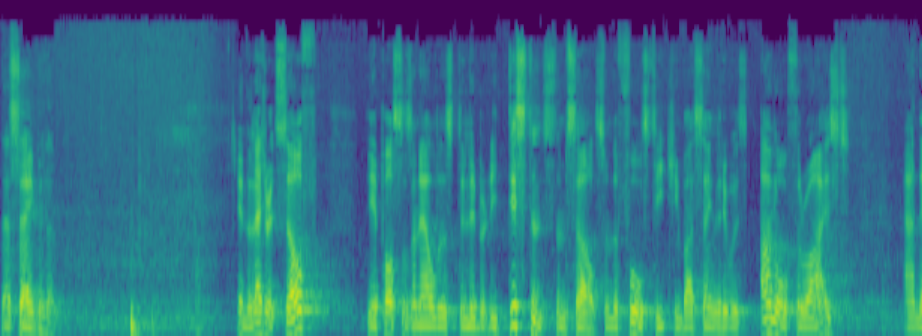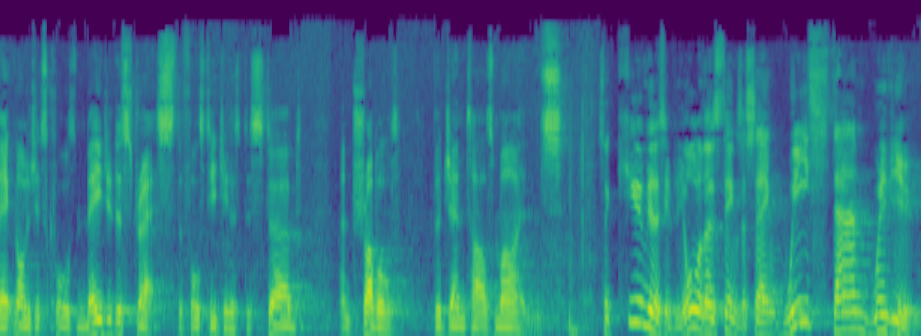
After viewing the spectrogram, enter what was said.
they're saying to them. In the letter itself, the apostles and elders deliberately distanced themselves from the false teaching by saying that it was unauthorized, and they acknowledge it's caused major distress. The false teaching has disturbed and troubled the Gentiles' minds. So, cumulatively, all of those things are saying, We stand with you.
